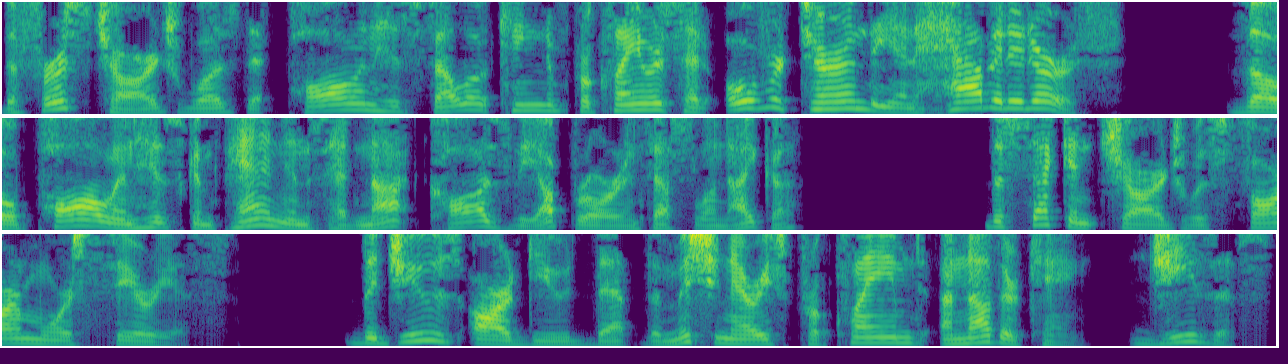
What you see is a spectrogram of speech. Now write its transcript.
The first charge was that Paul and his fellow kingdom proclaimers had overturned the inhabited earth, though Paul and his companions had not caused the uproar in Thessalonica. The second charge was far more serious. The Jews argued that the missionaries proclaimed another king, Jesus,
